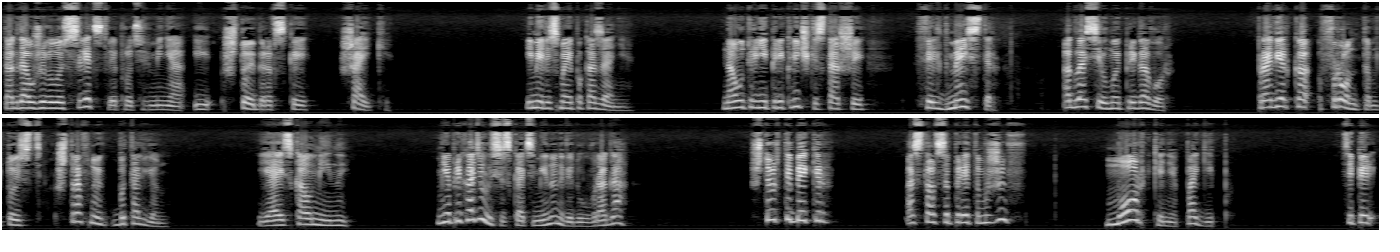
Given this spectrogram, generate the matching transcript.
Тогда уже велось следствие против меня и штойберовской шайки. Имелись мои показания. На утренней перекличке старший фельдмейстер огласил мой приговор. Проверка фронтом, то есть штрафной батальон. Я искал мины. Мне приходилось искать мины на виду у врага. Штёртебекер остался при этом жив, Моркене погиб. Теперь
